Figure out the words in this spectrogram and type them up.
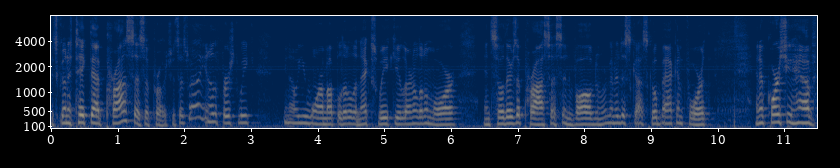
It's going to take that process approach. It says, well, you know, the first week, you know, you warm up a little, the next week you learn a little more. And so there's a process involved, and we're going to discuss, go back and forth. And of course, you have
